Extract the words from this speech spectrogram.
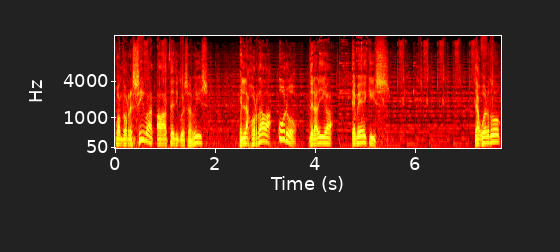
cuando reciban al Atlético de San Luis en la jornada 1 de la Liga MX. De acuerdo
